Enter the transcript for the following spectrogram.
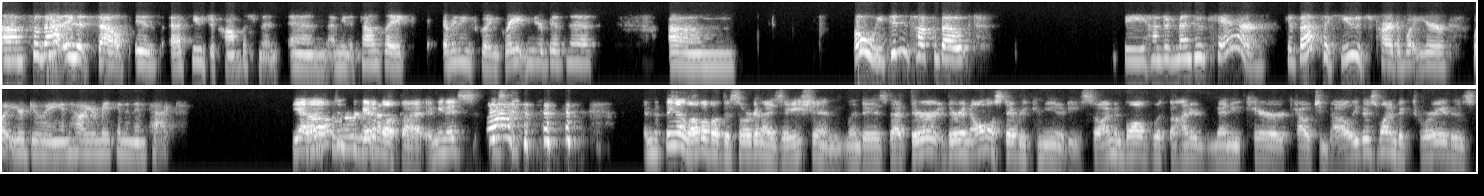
um, so that in itself is a huge accomplishment. And I mean, it sounds like everything's going great in your business. Um, oh, we didn't talk about the 100 Men Who Care, because that's a huge part of what you're, what you're doing and how you're making an impact. Yeah, I often forget about that. I mean, it's, it's and the thing I love about this organization, Linda, is that they're they're in almost every community. So I'm involved with the 100 Men Who Care Cowichan Valley. There's one in Victoria. There's,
